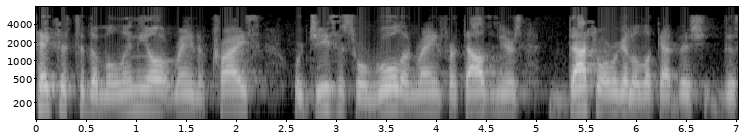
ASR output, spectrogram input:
takes us to the millennial reign of Christ, where Jesus will rule and reign for a thousand years. That's what we're going to look at this, this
